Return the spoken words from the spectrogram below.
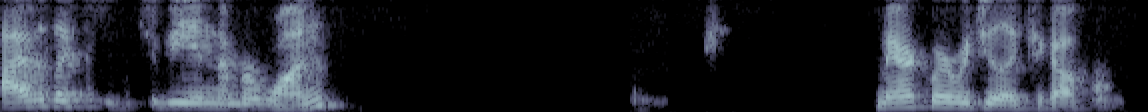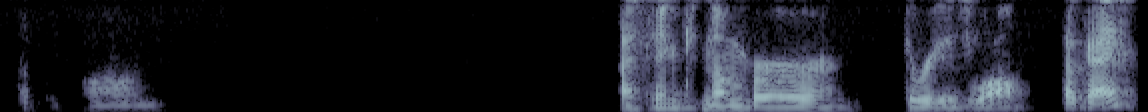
I would like to- to be in number one. Merrick, where would you like to go? Um, I think number three as well. Okay.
